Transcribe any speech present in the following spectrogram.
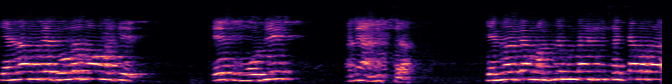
केंद्रामध्ये दोनच नाव माहिती एक मोदी आणि अमित शहा. केंद्राच्या मंत्रिमंडळाची संख्या बघा.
